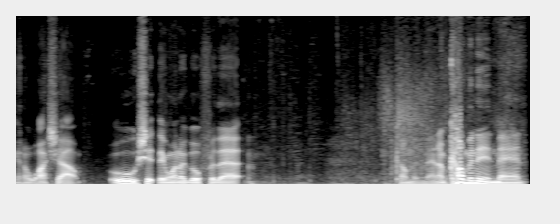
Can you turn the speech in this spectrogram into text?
I gotta watch out. Ooh, shit, they want to go for that. Coming, man. I'm coming in, man.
